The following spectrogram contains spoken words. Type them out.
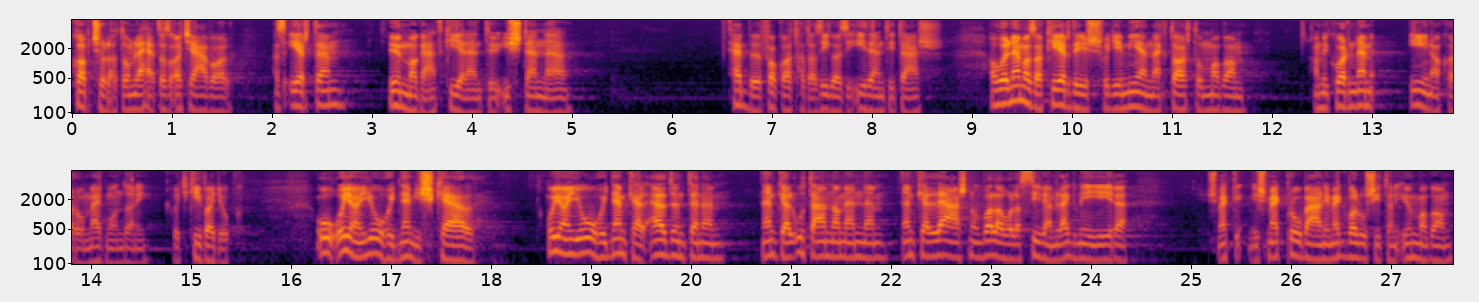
kapcsolatom lehet az atyával, az értem önmagát kijelentő Istennel. Ebből fakadhat az igazi identitás, ahol nem az a kérdés, hogy én milyennek tartom magam, amikor nem én akarom megmondani, hogy ki vagyok. Ó, olyan jó, hogy nem is kell. Olyan jó, hogy nem kell eldöntenem, nem kell utána mennem, nem kell leásnom valahol a szívem legmélyére, és, meg, és megpróbálni, megvalósítani önmagam,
